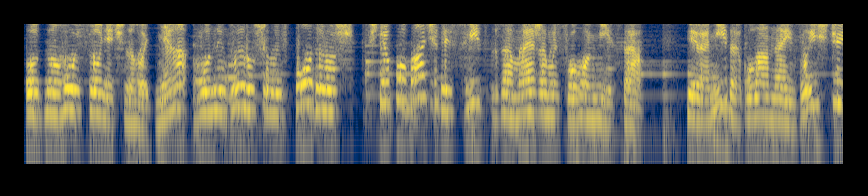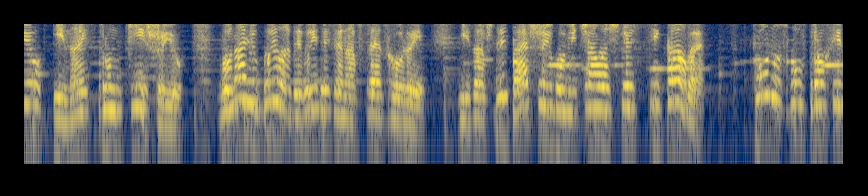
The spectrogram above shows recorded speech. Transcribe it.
Одного сонячного дня вони вирушили в подорож, щоб побачити світ за межами свого міста. Піраміда була найвищою і найстрункішою. Вона любила дивитися на все згори і завжди першою помічала щось цікаве. Конус був трохи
